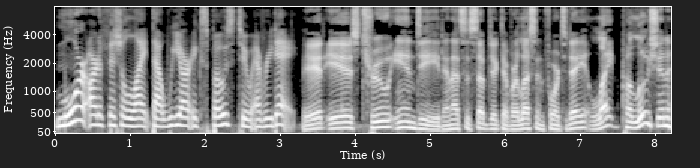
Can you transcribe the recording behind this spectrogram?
more artificial light that we are exposed to every day. It is true indeed. And that's the subject of our lesson for today light pollution.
